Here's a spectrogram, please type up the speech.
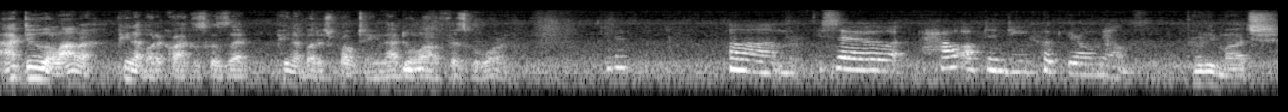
I do a lot of peanut butter crackers because that peanut butter is protein. And I do a lot of physical work. Okay. Um, so how often do you cook your own meals? Pretty much,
